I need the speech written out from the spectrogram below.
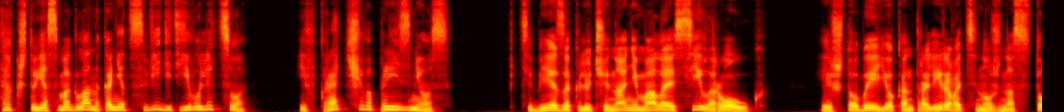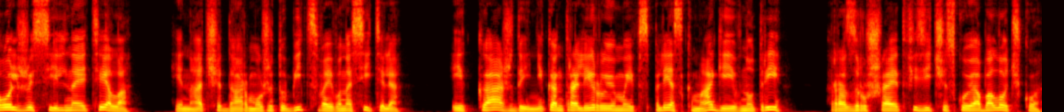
так что я смогла наконец видеть его лицо и вкратчиво произнес: «В тебе заключена немалая сила, Роук, и чтобы ее контролировать, нужно столь же сильное тело, иначе дар может убить своего носителя, и каждый неконтролируемый всплеск магии внутри разрушает физическую оболочку,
